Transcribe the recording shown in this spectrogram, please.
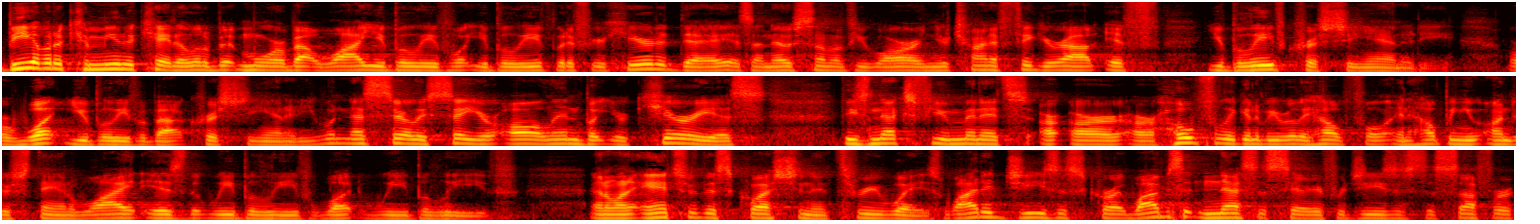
be able to communicate a little bit more about why you believe what you believe. But if you're here today, as I know some of you are, and you're trying to figure out if you believe Christianity or what you believe about Christianity, you wouldn't necessarily say you're all in, but you're curious. These next few minutes are, are, are hopefully going to be really helpful in helping you understand why it is that we believe what we believe. And I want to answer this question in three ways. Why did Jesus Christ, why was it necessary for Jesus to suffer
